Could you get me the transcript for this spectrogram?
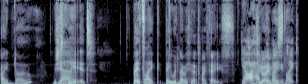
I know, which yeah. is weird. But it's like they would never say that to my face. Yeah, I had the I most mean? like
